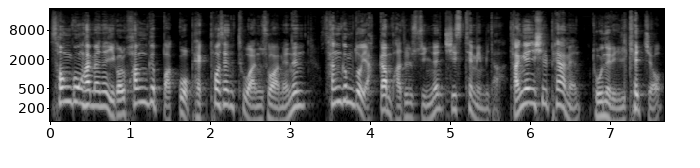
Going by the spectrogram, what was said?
성공하면은 이걸 환급 받고 100% 완수하면은 상금도 약간 받을 수 있는 시스템입니다. 당연히 실패하면 돈을 잃겠죠.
